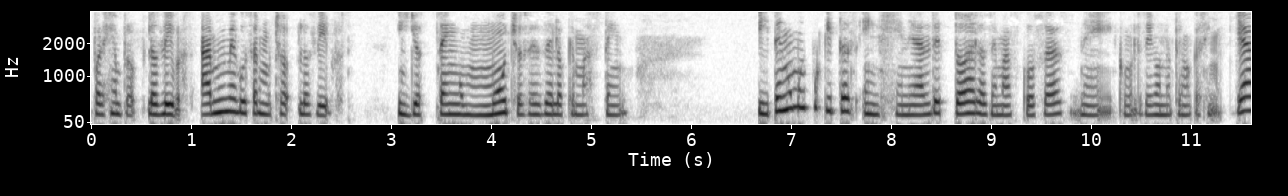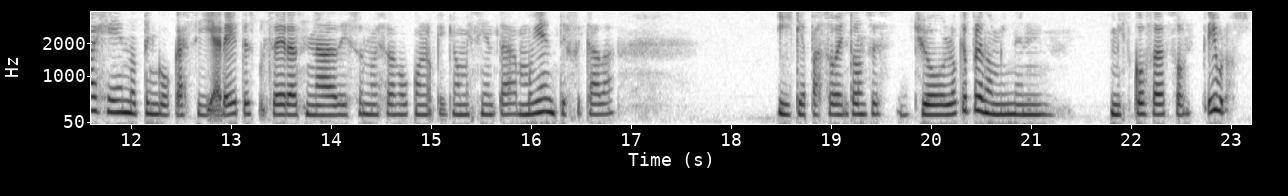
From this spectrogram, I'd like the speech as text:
por ejemplo, los libros. A mí me gustan mucho los libros. Y yo tengo muchos, es de lo que más tengo. Y tengo muy poquitas en general de todas las demás cosas. De, como les digo, no tengo casi maquillaje, no tengo casi aretes, pulseras, nada de eso. No es algo con lo que yo me sienta muy identificada. ¿Y qué pasó? Entonces, yo lo que predomina en mis cosas son libros.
